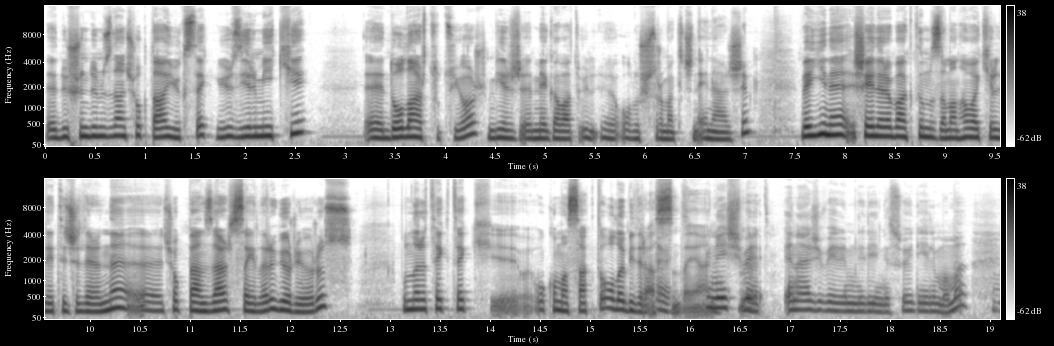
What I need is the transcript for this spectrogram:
e, düşündüğümüzden çok daha yüksek. 122 e, dolar tutuyor bir megawatt e, oluşturmak için enerji. Ve yine şeylere baktığımız zaman hava kirleticilerine çok benzer sayıları görüyoruz. Bunları tek tek e, okumasak da olabilir aslında evet, yani. Güneş evet. ve enerji verimliliğini söyleyelim ama hı hı.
